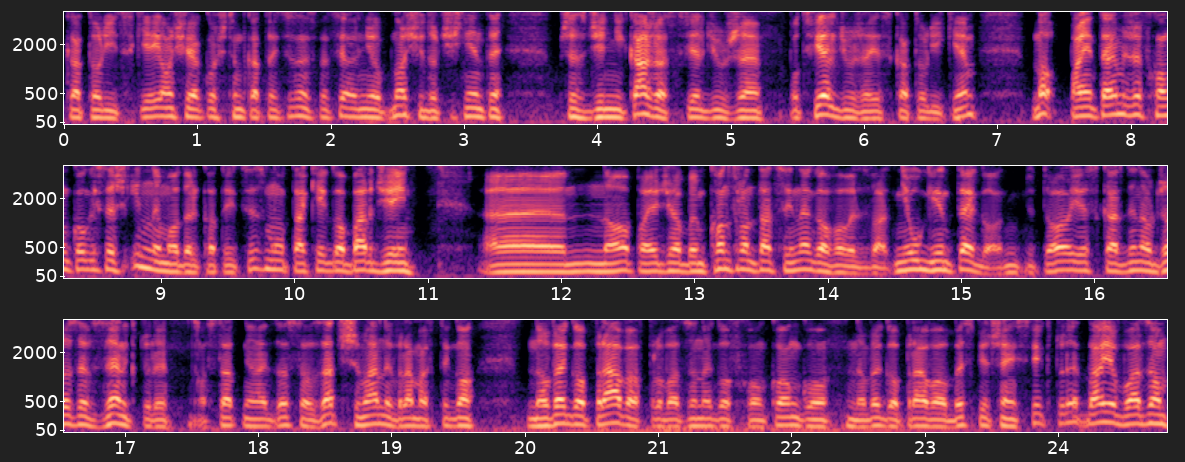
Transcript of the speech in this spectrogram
katolickiej. On się jakoś tym katolicyzmem specjalnie nie obnosi. Dociśnięty przez dziennikarza stwierdził, że potwierdził, że jest katolikiem. No, pamiętajmy, że w Hongkongu jest też inny model katolicyzmu, takiego bardziej, e, no powiedziałbym, konfrontacyjnego wobec władz, nieugiętego. To jest kardynał Joseph Zen, który ostatnio nawet został zatrzymany w ramach tego nowego prawa wprowadzonego w Hongkongu, nowego prawa o bezpieczeństwie, które daje władzom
